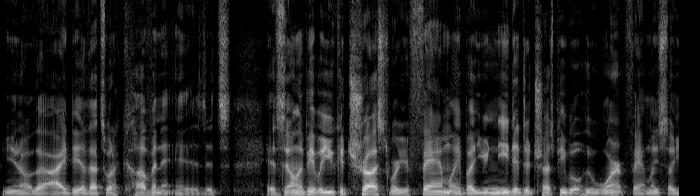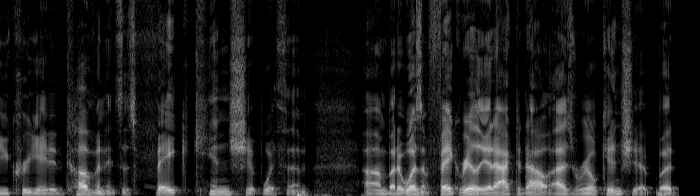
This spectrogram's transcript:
you know, the idea that's what a covenant is. It's it's the only people you could trust were your family, but you needed to trust people who weren't family, so you created covenants, this fake kinship with them. Um, but it wasn't fake, really. It acted out as real kinship. But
